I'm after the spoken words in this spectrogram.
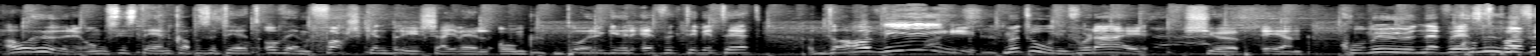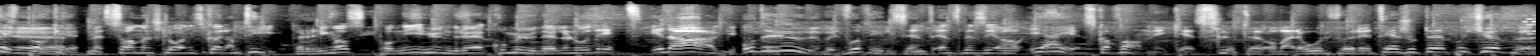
av å høre om systemkapasitet og hvem farsken bryr seg vel om borgereffektivitet? Da har vi metoden for deg. Kjøp en kommunefestpakke med sammenslåingsgaranti. Ring oss på 900 kommune eller noe dritt i dag. Og du vil få tilsendt en spesial 'Jeg skal faen ikke slutte å være ordfører'-T-skjorte på kjøpet.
